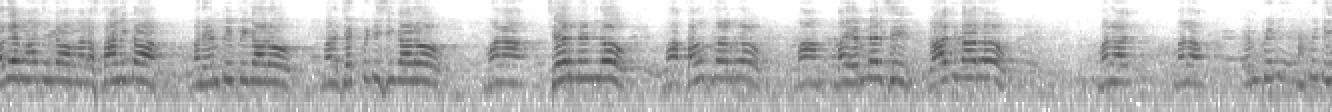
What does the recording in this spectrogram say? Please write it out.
అదే మాదిరిగా మన స్థానిక మన ఎంపీపీ గారు మన జెడ్పీటీసీ గారు మన చైర్మన్లు మా కౌన్సిలర్లు మా మా ఎమ్మెల్సీ రాజు గారు మన మన MP MPT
